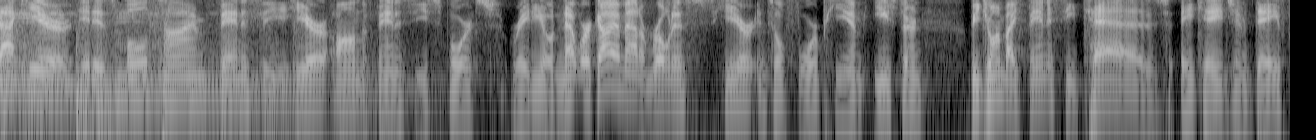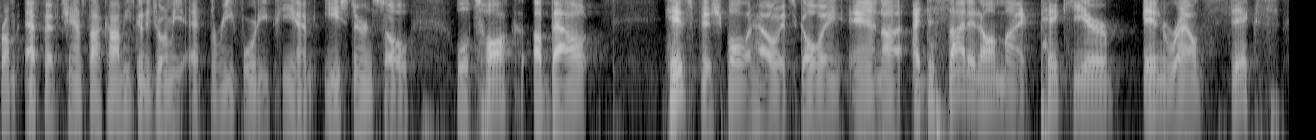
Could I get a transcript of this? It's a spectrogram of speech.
Back here, it is full time fantasy here on the Fantasy Sports Radio Network. I am Adam Ronis here until 4 p.m. Eastern. Be joined by Fantasy Taz, aka Jim Day from FFChamps.com. He's going to join me at 3:40 p.m. Eastern. So we'll talk about his fishbowl and how it's going. And uh, I decided on my pick here in round six.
